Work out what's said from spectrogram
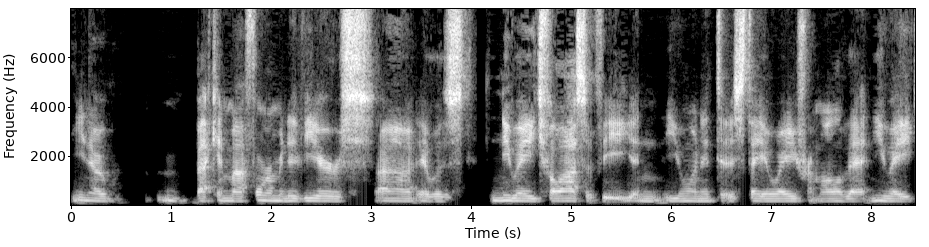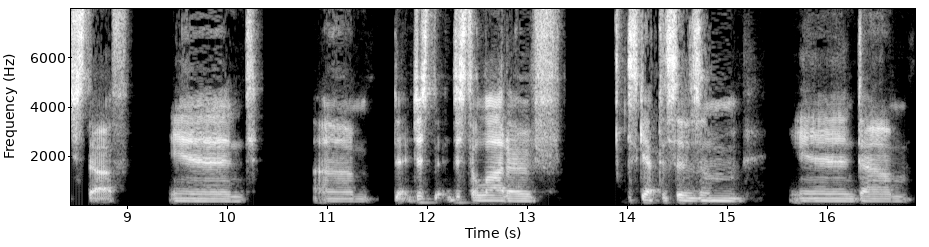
you know, back in my formative years, uh, it was New Age philosophy, and you wanted to stay away from all of that New Age stuff, and um, just just a lot of skepticism and um,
